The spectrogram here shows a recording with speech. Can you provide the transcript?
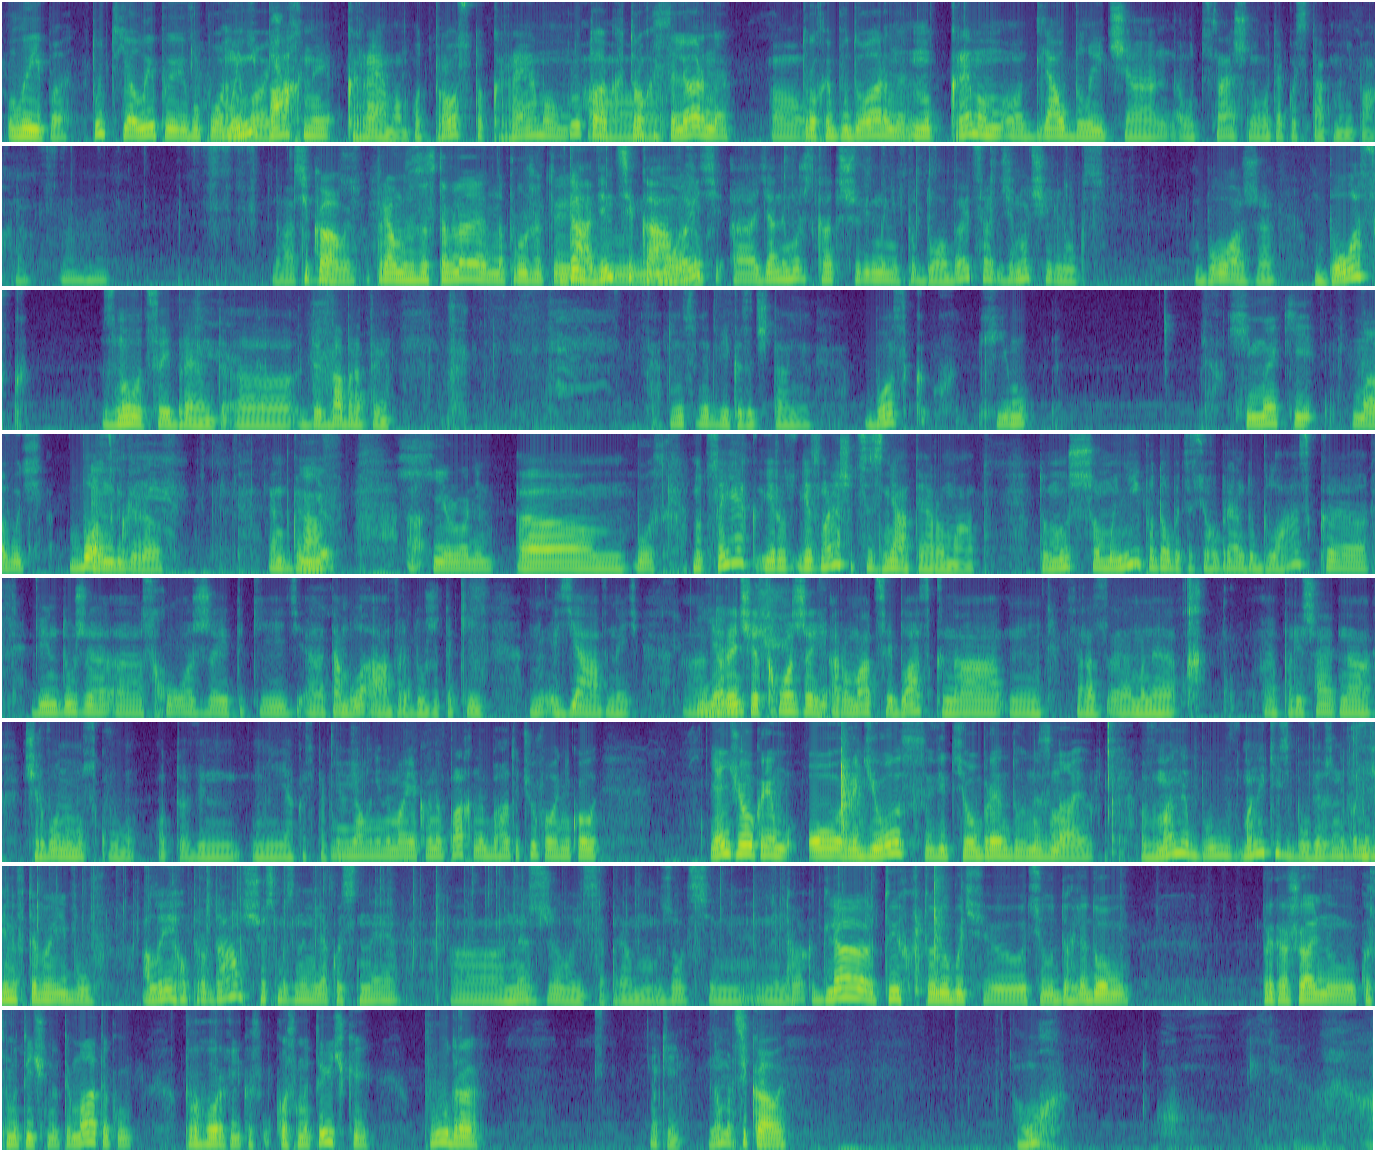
липа. Тут я липи в упор Мені не бачу. пахне кремом. От просто кремом. Ну так, а, трохи солярне, а, трохи будуарне. Ну, кремом для обличчя. От знаєш, ну от якось так мені пахне. Давай Цікавий. Прям заставляє напружити. Так, да, він цікавий. мозок. Я не можу сказати, що він мені подобається. Жіночий люкс. Боже. Боск. Знову цей бренд, де два брати. Ну, це не двійка за читання. Боск Хім. Хімекі, мабуть, Боск. Ендграф. Ендграф. Хіронім Ем, Боск. Ну, це як я, роз, я знаю, що це знятий аромат. Тому що мені подобається цього бренду Бласк. е, Він дуже е, схожий, такий, е, там лавр дуже такий явний. Я До речі, ч- схожий аромат цей Бласк на зараз мене порішають на червону Москву. От він мені якось так. Я уявлення немає, як вона пахне, багато чув, але ніколи. Я нічого, крім О від цього бренду не знаю. В мене був, в мене якийсь був, я вже не пам'ятаю. Він в тебе і був. Але я його продав, щось ми з ним якось не, а, не зжилися. Прям зовсім ніяк. Так, для тих, хто любить е, оцю доглядову прикрашальну косметичну тематику, прогорклі кос- косметички, пудра. Окей. Номер Цікаве. чотири. Ух.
